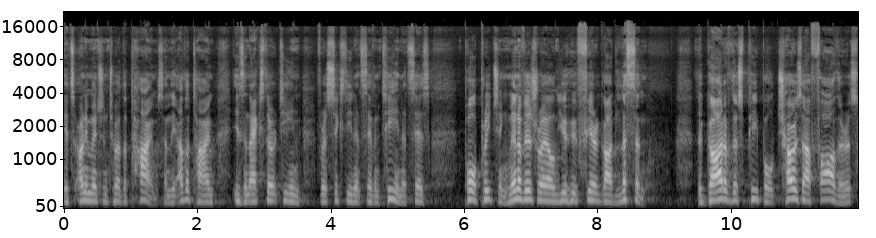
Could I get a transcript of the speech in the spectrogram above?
it's only mentioned two other times. And the other time is in Acts 13, verse 16 and 17. It says, Paul preaching, Men of Israel, you who fear God, listen. The God of this people chose our fathers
